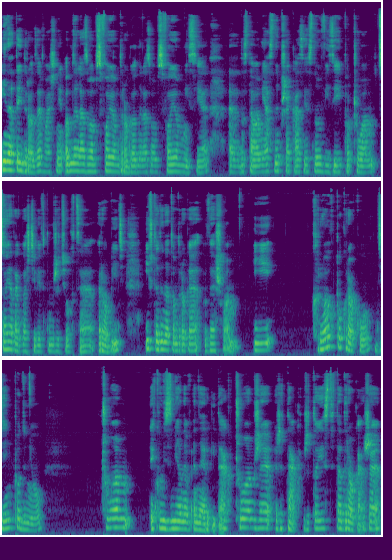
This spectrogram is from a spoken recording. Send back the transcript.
i na tej drodze właśnie odnalazłam swoją drogę, odnalazłam swoją misję, dostałam jasny przekaz, jasną wizję i poczułam, co ja tak właściwie w tym życiu chcę robić. I wtedy na tą drogę weszłam. I krok po kroku, dzień po dniu, czułam jakąś zmianę w energii, tak? Czułam, że, że tak, że to jest ta droga, że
